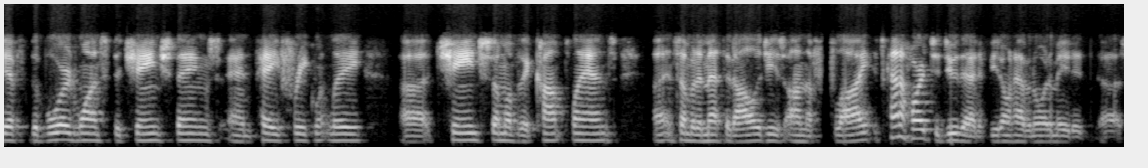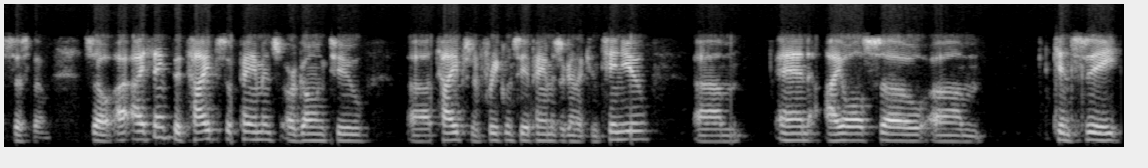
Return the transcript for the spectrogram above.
if the board wants to change things and pay frequently, uh, change some of the comp plans uh, and some of the methodologies on the fly, it's kind of hard to do that if you don't have an automated uh, system. So I, I think the types of payments are going to uh, types and frequency of payments are going to continue. Um, and I also um, can see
